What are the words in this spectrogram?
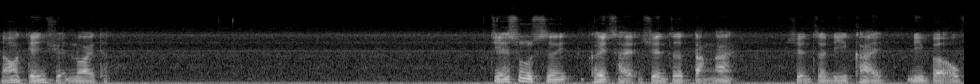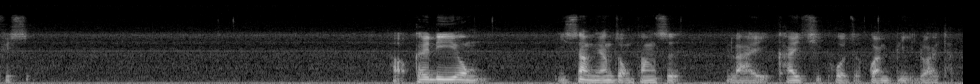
然后点选 Writer。结束时可以采选择档案，选择离开 LibreOffice。好，可以利用以上两种方式来开启或者关闭 Writer。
